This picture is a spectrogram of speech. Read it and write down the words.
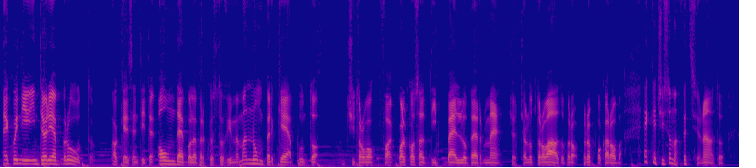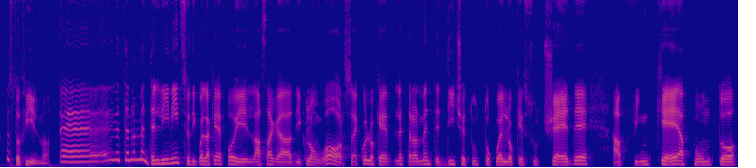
E quindi in teoria è brutto. Ok, sentite, ho un debole per questo film, ma non perché appunto ci trovo qualcosa di bello per me, cioè ce l'ho trovato, però, però è poca roba. È che ci sono affezionato. Questo film è letteralmente l'inizio di quella che è poi la saga di Clone Wars, è quello che letteralmente dice tutto quello che succede affinché appunto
